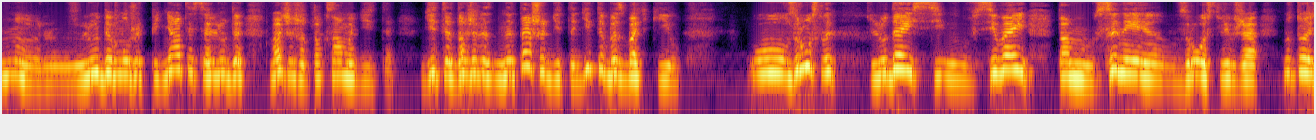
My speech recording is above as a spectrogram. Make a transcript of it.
Ну, люди можуть піднятися, люди, бачиш, от так само діти. Діти, навіть не, те, що діти, діти без батьків. У взрослих людей, сімей, там сини взрослі вже. Ну, тобто,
